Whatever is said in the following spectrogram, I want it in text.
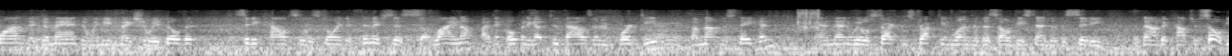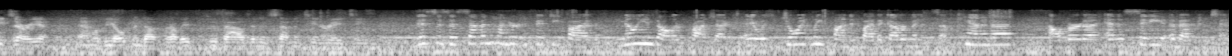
want, they demand, and we need to make sure we build it. City Council is going to finish this lineup, I think opening up 2014, if I'm not mistaken. And then we will start constructing one to the southeast end of the city, down to Council Sohi's area, and will be opened up probably 2017 or 18. This is a $755 million project, and it was jointly funded by the governments of Canada, Alberta, and the City of Edmonton.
